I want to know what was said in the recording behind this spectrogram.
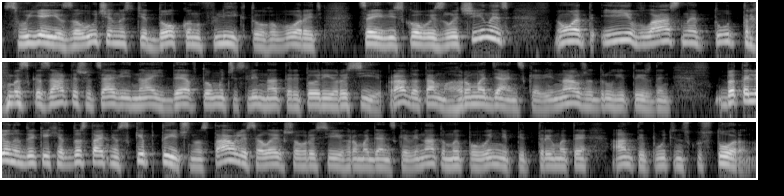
своєї залученості до конфлікту, говорить цей військовий злочинець. От і власне тут треба сказати, що ця війна йде в тому числі на території Росії. Правда, там громадянська війна вже другий тиждень. Батальйони, до яких я достатньо скептично ставлюся, але якщо в Росії громадянська війна, то ми повинні підтримати антипутінську сторону.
